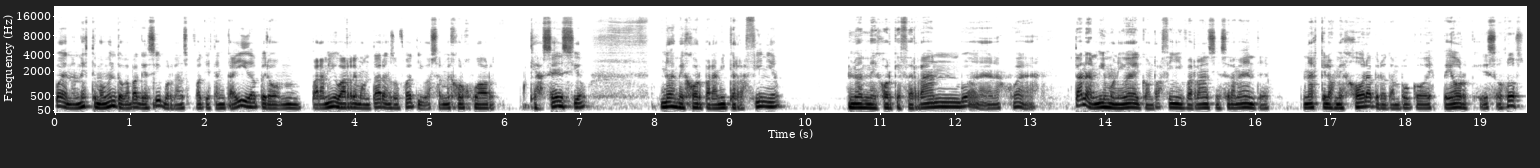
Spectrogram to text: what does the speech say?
Bueno, en este momento capaz que sí, porque Ansu Fati está en caída, pero mm, para mí va a remontar Ansu Fati, va a ser mejor jugador que Asensio. No es mejor para mí que Rafinha. No es mejor que Ferran. Bueno, bueno. Están al mismo nivel con Rafinha y Ferran, sinceramente. No es que los mejora, pero tampoco es peor que esos dos.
